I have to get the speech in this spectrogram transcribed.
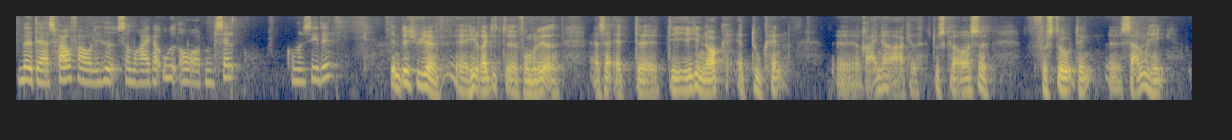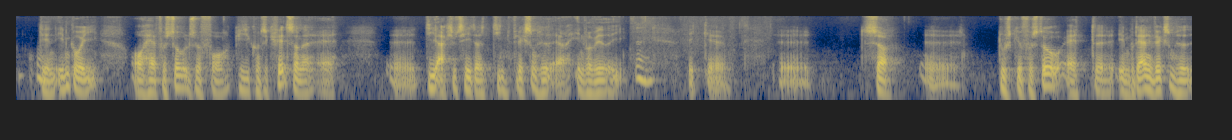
med deres fagfaglighed, som rækker ud over dem selv? Kunne man sige det? Jamen det synes jeg er helt rigtigt øh, formuleret. Altså at øh, det er ikke nok, at du kan øh, regnearket. Du skal også forstå den sammenhæng, den indgår i, og have forståelse for konsekvenserne af øh, de aktiviteter, din virksomhed er involveret i. Mm. Ikke? Øh, øh, så øh, du skal forstå, at øh, en moderne virksomhed,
